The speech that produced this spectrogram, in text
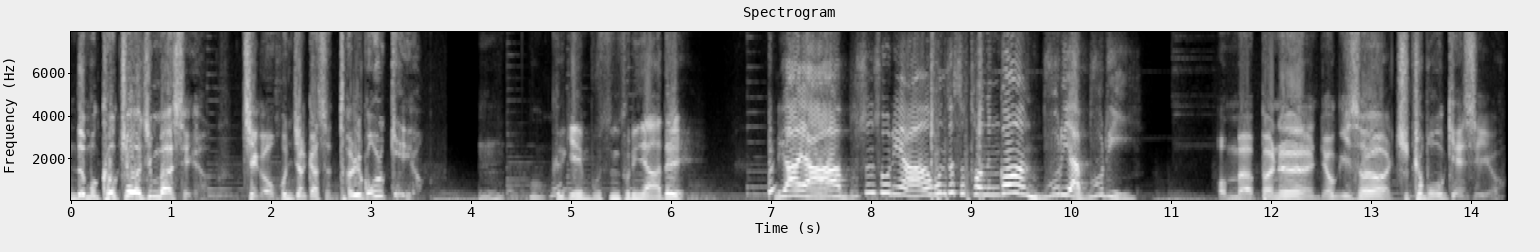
너무 걱정하지 마세요. 제가 혼자 가서 털고 올게요. 음? 그게 무슨 소리냐 아들? 리아야, 무슨 소리야? 혼자서 터는 건 무리야, 무리. 엄마 아빠는 여기서 지켜보고 계세요.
